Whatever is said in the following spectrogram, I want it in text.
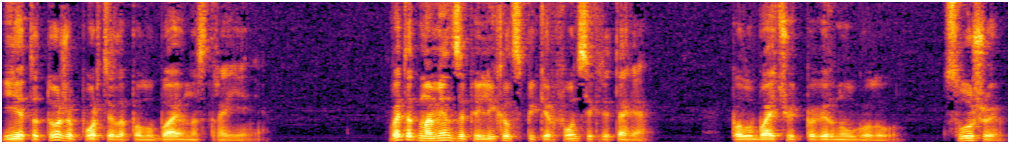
И это тоже портило Полубаю настроение. В этот момент запеликал спикерфон секретаря. Полубай чуть повернул голову. «Слушаю».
